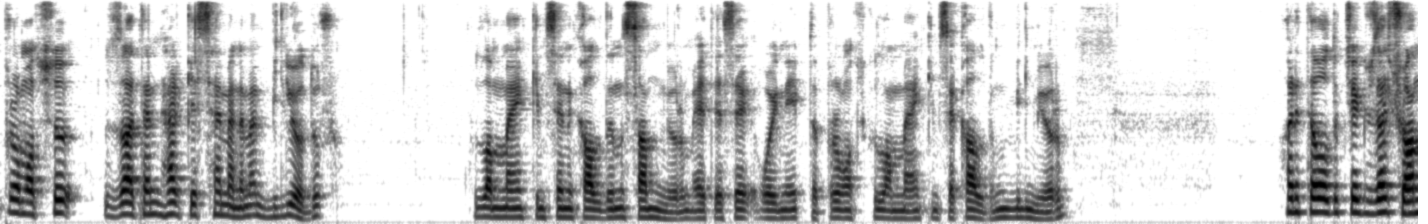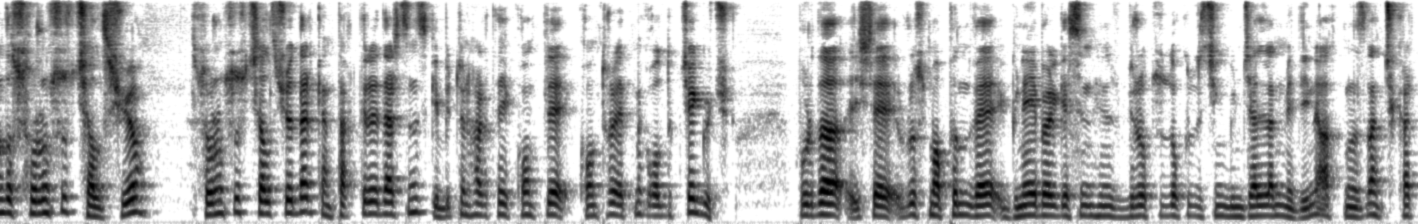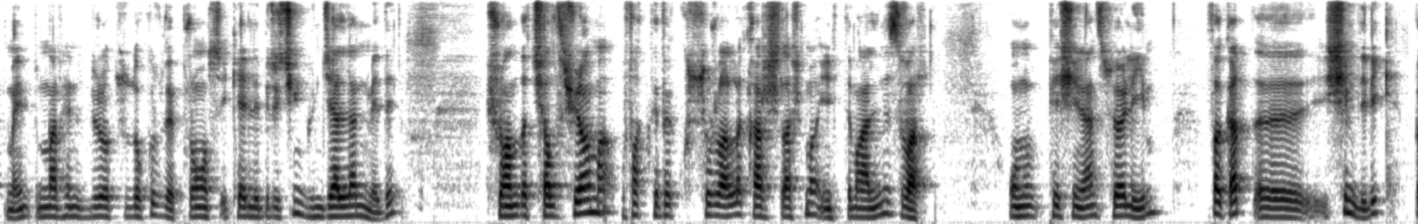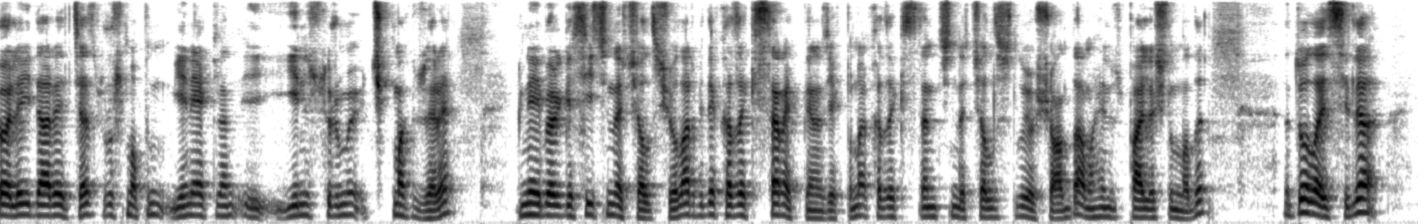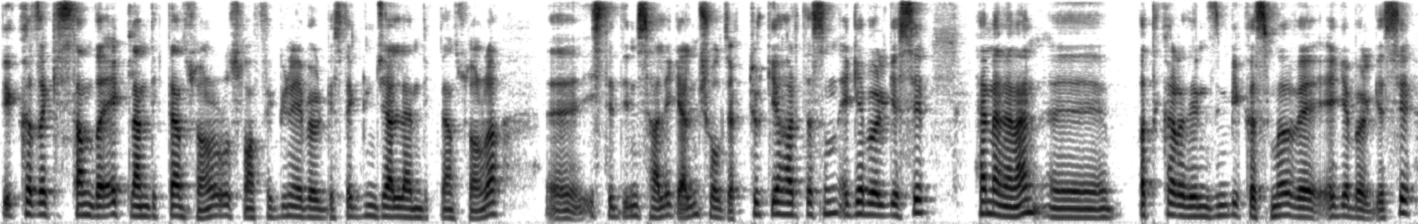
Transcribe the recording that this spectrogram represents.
Promotsu zaten herkes hemen hemen biliyordur. Kullanmayan kimsenin kaldığını sanmıyorum. ETS oynayıp da Promots kullanmayan kimse kaldı mı bilmiyorum. Harita oldukça güzel. Şu anda sorunsuz çalışıyor. Sorunsuz çalışıyor derken takdir edersiniz ki bütün haritayı komple kontrol etmek oldukça güç. Burada işte Rus map'ın ve güney bölgesinin henüz 1.39 için güncellenmediğini aklınızdan çıkartmayın. Bunlar henüz 1.39 ve Promos 2.51 için güncellenmedi. Şu anda çalışıyor ama ufak tefek kusurlarla karşılaşma ihtimaliniz var. Onu peşinen söyleyeyim. Fakat e, şimdilik böyle idare edeceğiz. Rus map'ın yeni eklen yeni sürümü çıkmak üzere. Güney bölgesi için de çalışıyorlar. Bir de Kazakistan eklenecek buna. Kazakistan için de çalışılıyor şu anda ama henüz paylaşılmadı. Dolayısıyla bir Kazakistan'da eklendikten sonra Rus mafya Güney bölgesi de güncellendikten sonra e, istediğimiz hale gelmiş olacak. Türkiye haritasının Ege bölgesi hemen hemen e, Batı Karadeniz'in bir kısmı ve Ege bölgesi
